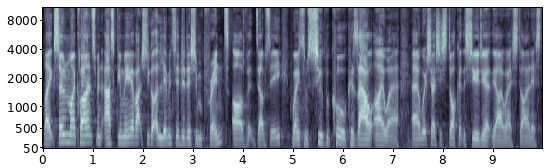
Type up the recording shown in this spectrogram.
Like some of my clients have been asking me, I've actually got a limited edition print of Dubzy wearing some super cool Cazal eyewear, uh, which I actually stock at the studio at the eyewear stylist.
